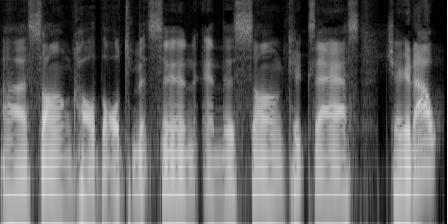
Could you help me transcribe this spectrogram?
uh, song called The Ultimate Sin, and this song kicks ass. Check it out.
